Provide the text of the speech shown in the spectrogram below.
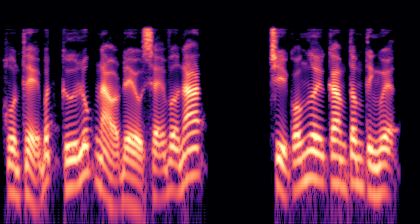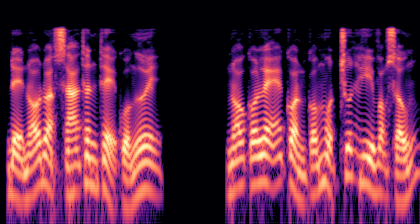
hồn thể bất cứ lúc nào đều sẽ vỡ nát. Chỉ có ngươi cam tâm tình nguyện, để nó đoạt xá thân thể của ngươi. Nó có lẽ còn có một chút hy vọng sống.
